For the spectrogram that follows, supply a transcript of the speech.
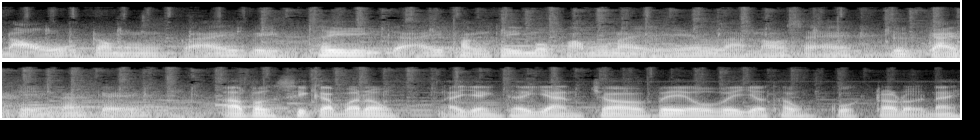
đậu trong cái việc thi cái phần thi mô phỏng này là nó sẽ được cải thiện đáng kể. À, vâng, xin cảm ơn ông đã dành thời gian cho VOV Giao thông cuộc trao đổi này.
